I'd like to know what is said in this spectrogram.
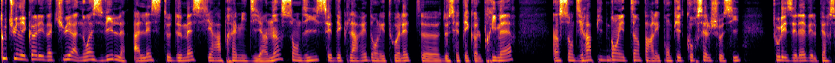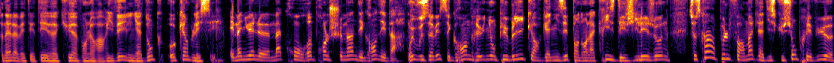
Toute une école évacuée à Noiseville, à l'est de Metz, hier après-midi. Un incendie s'est déclaré dans les toilettes euh, de cette école primaire. Incendie rapidement éteint par les pompiers de Courcelles-Chaussy. Tous les élèves et le personnel avaient été évacués avant leur arrivée. Il n'y a donc aucun blessé. Emmanuel Macron reprend le chemin des grands débats. Oui, vous savez, ces grandes réunions publiques organisées pendant la crise des Gilets jaunes, ce sera un peu le format de la discussion prévue euh,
